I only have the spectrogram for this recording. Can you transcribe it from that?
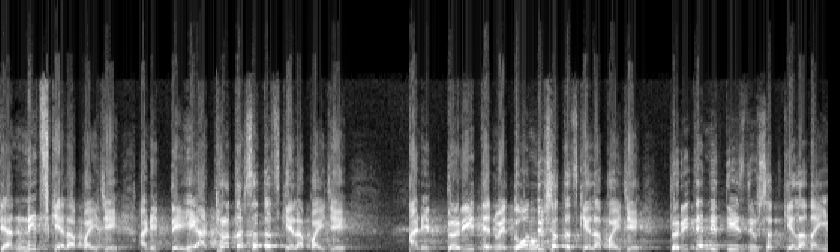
त्यांनीच केला पाहिजे आणि तेही अठरा तासातच केला पाहिजे. आणि तरी त्यांनी दोन दिवसातच केला पाहिजे. तरी त्यांनी तीस दिवसात केला नाही.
